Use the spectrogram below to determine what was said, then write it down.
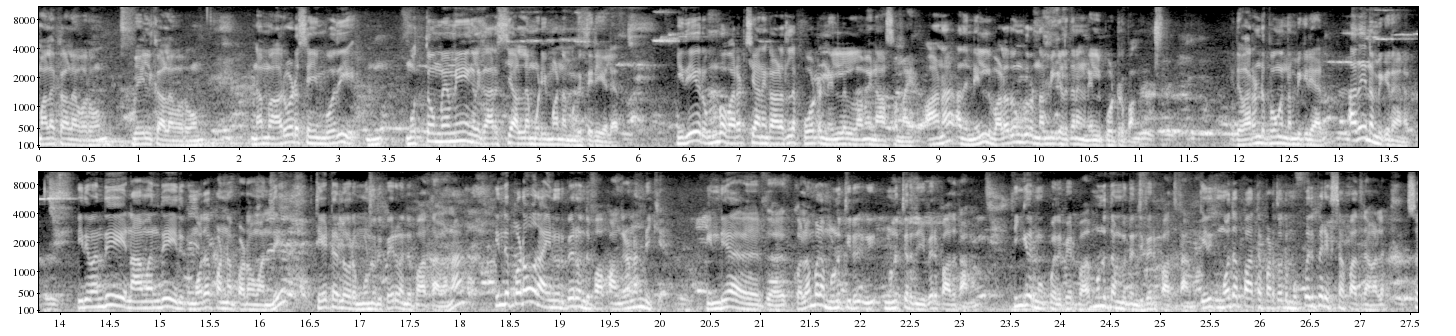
மழை காலம் வரும் வெயில் காலம் வரும். நம்ம அறுவடை செய்யும்போது மொத்தமுமே எங்களுக்கு அரிசி அள்ள முடியுமான்னு நமக்கு தெரியலை. இதே ரொம்ப வறட்சியான காலத்தில் போட்ட நெல் எல்லாமே நாசமாயிடும் ஆனால் அந்த நெல் வளருங்கிற நம்பிக்கையில் தான் நாங்கள் நெல் போட்டிருப்பாங்க. இது வறண்டு போங்க நம்பிக்கை கிடையாது அதே நம்பிக்கை தான் இது வந்து நான் வந்து இதுக்கு முத பண்ண படம் வந்து தேட்டரில் ஒரு முந்நூறு பேர் வந்து பார்த்தாங்கன்னா இந்த படம் ஒரு ஐநூறு பேர் வந்து பார்ப்பாங்கிற நம்பிக்கை. இந்தியா அஹ், முந்நூற்றி முந்நூற்றி இருபது பேர் பார்த்துட்டாங்க. இங்கே ஒரு முப்பது பேர் பா முந்நூற்றம்பத்தஞ்சு பேர் பார்த்துட்டாங்க. இதுக்கு முத பார்த்த படத்தோட முப்பது பேர் எக்ஸ்ட்ரா பார்த்துட்டாங்கல்ல. ஸோ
